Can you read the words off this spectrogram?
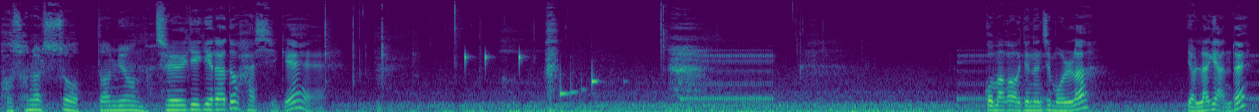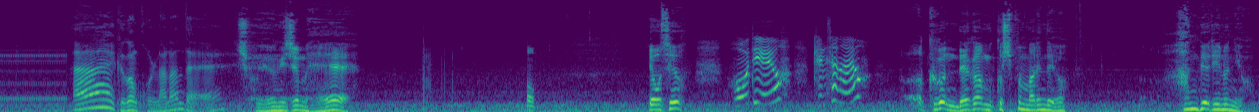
벗어날 수 없다면 즐기기라도 하시게. 꼬마가 어디 있는지 몰라? 연락이 안 돼? 아, 그건 곤란한데. 조용히 좀 해. 어, 여보세요? 어디에요? 괜찮아요? 어, 그건 내가 묻고 싶은 말인데요. 한별이는요?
